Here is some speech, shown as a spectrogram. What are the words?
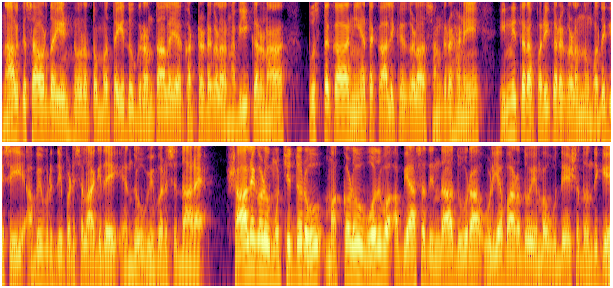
ನಾಲ್ಕು ಸಾವಿರದ ಎಂಟುನೂರ ತೊಂಬತ್ತೈದು ಗ್ರಂಥಾಲಯ ಕಟ್ಟಡಗಳ ನವೀಕರಣ ಪುಸ್ತಕ ನಿಯತಕಾಲಿಕೆಗಳ ಸಂಗ್ರಹಣೆ ಇನ್ನಿತರ ಪರಿಕರಗಳನ್ನು ಒದಗಿಸಿ ಅಭಿವೃದ್ಧಿಪಡಿಸಲಾಗಿದೆ ಎಂದು ವಿವರಿಸಿದ್ದಾರೆ. ಶಾಲೆಗಳು ಮುಚ್ಚಿದ್ದರೂ ಮಕ್ಕಳು ಓದುವ ಅಭ್ಯಾಸದಿಂದ ದೂರ ಉಳಿಯಬಾರದು ಎಂಬ ಉದ್ದೇಶದೊಂದಿಗೆ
